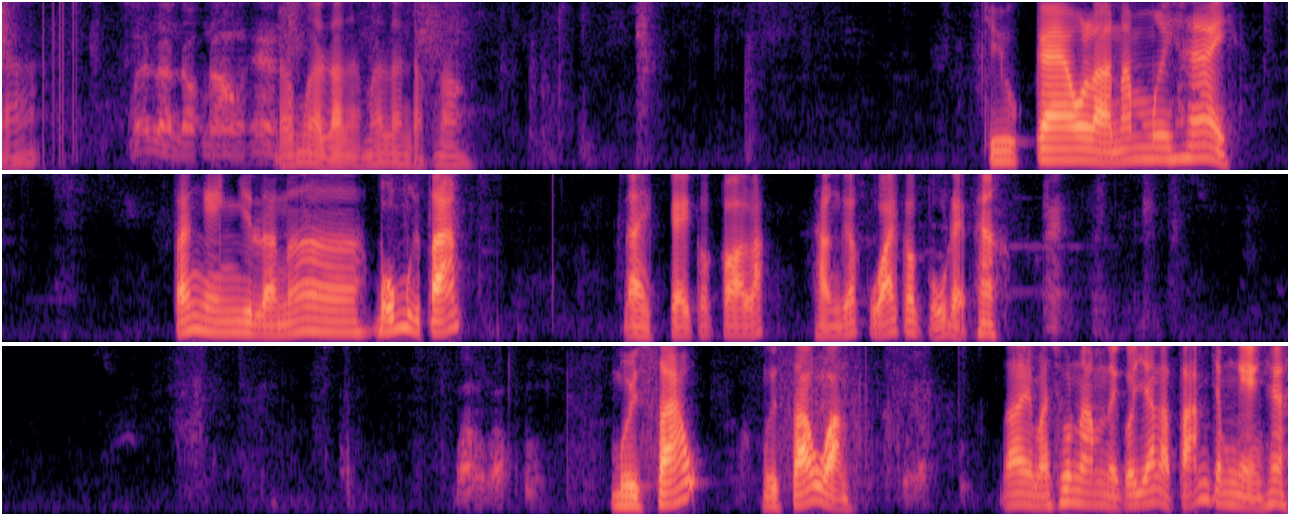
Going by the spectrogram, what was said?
Đó, mới lên đọt non ha đúng rồi lên là mới lên đọt non. Chiều cao là 52. Tán ngang như là nó 48. Đây, cây có co lắc, thân rất quái có củ đẹp ha. 16 16 hoành. Đây mã số 5 này có giá là 800 ngàn ha.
